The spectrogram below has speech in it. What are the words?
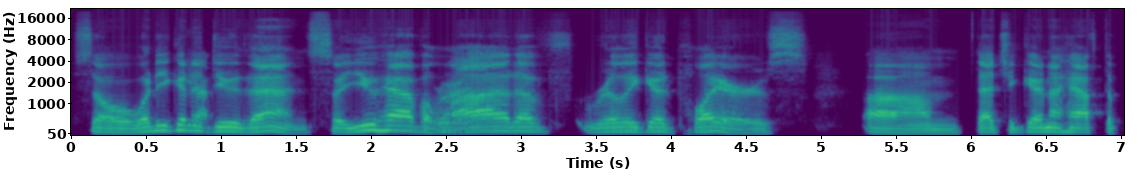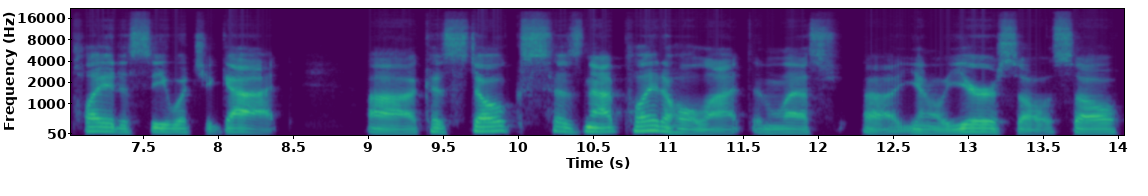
So what are you going to Yeah. do then? So you have a Right. lot of really good players um, that you're going to have to play to see what you got because Stokes has not played a whole lot in the last uh, you know year or so. So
